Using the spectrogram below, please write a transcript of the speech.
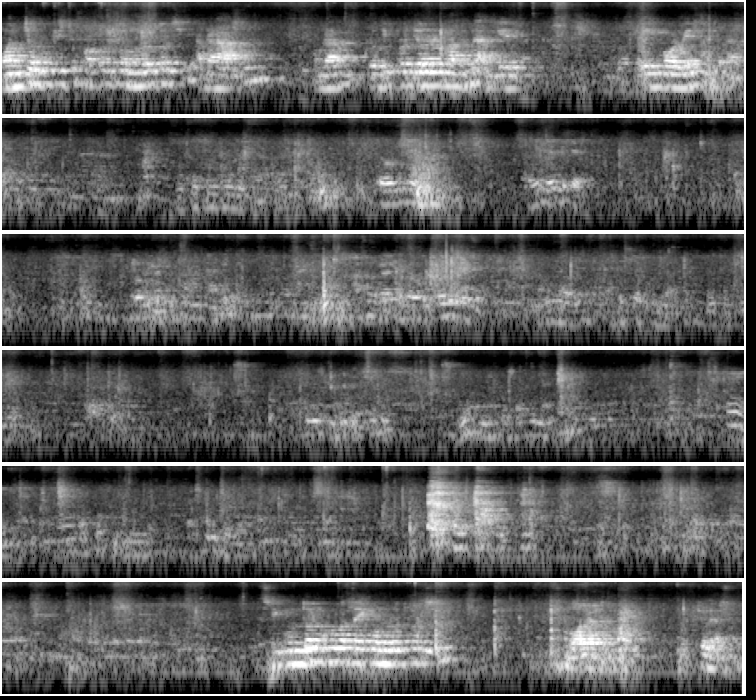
মঞ্চ উপবিষ্ট সকলকে অনুরোধ করছি, আপনারা আসুন। আমরা প্রদীপ প্রজ্বলনের মাধ্যমে আজকের এই পর্বের সূচনা করি। শ্রী কুন্তল মুখোপাধ্যায়কে অনুরোধ করছি। বলার চলে আসুন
